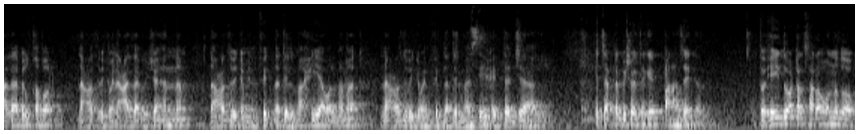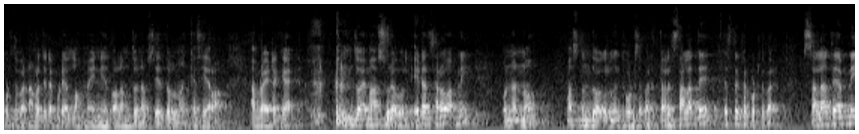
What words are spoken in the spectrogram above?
আযাবিল কবর নাউযু বিকা মিন আযাবি জাহান্নাম নাউযু বিকা মিন ফিতনাতিল মাহইয়া ওয়াল মামাত নাউযু বিকা মিন ফিতনাতিল মাসিহিদ দাজ্জাল। এই চারটা বিষয় থেকে পানাহ চাইতেন তো এই দোয়াটা ছাড়াও অন্য দোয়া পড়তে পারেন। আমরা যেটা পড়ি, আল্লাহুম্মা ইন্নী যালামতু নাফসি যুলমান কাসীরা। আমরা এটাকে দোয়া মাসুরা বলি। এটা ছাড়াও আপনি অন্যান্য মাসনুন দোয়াগুলো কিন্তু পড়তে পারেন। তাহলে সালাতে ইস্তেগফার পড়তে পারেন। সালাতে আপনি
